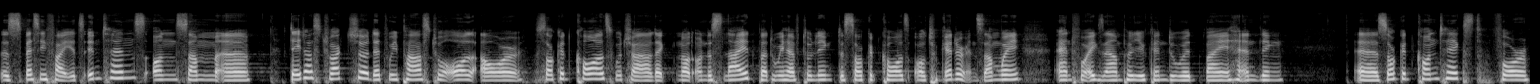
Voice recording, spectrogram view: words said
uh, specify its intents on some uh, data structure that we pass to all our socket calls, which are like not on the slide, but we have to link the socket calls all together in some way. And for example, you can do it by handling a socket context for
